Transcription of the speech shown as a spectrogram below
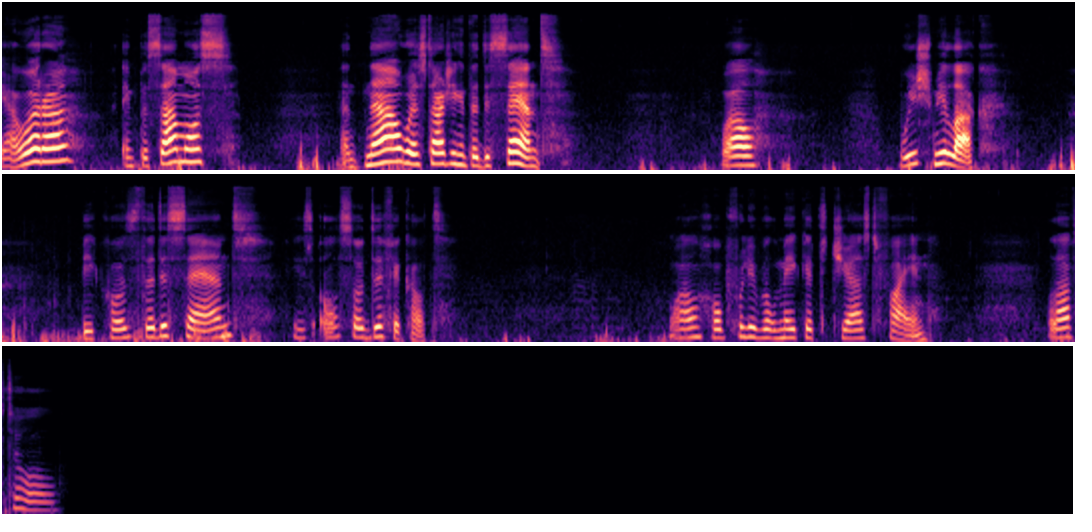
Y ahora empezamos and now we're starting the descent. Well, wish me luck because the descent is also difficult. Well, hopefully we'll make it just fine. Love to all.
